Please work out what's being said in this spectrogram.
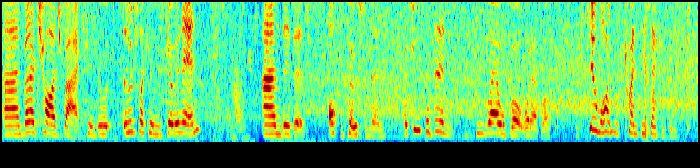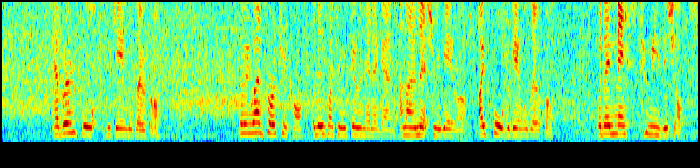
And then I charged back because it, it looks like it was going in, and it did. Off the post and in. The keeper didn't do well, but whatever. It's 2 1 with 20 seconds left. Everyone thought the game was over. So we went for a kickoff. It looks like it was going in again, and I literally gave up. I thought the game was over. But they missed two easy shots.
